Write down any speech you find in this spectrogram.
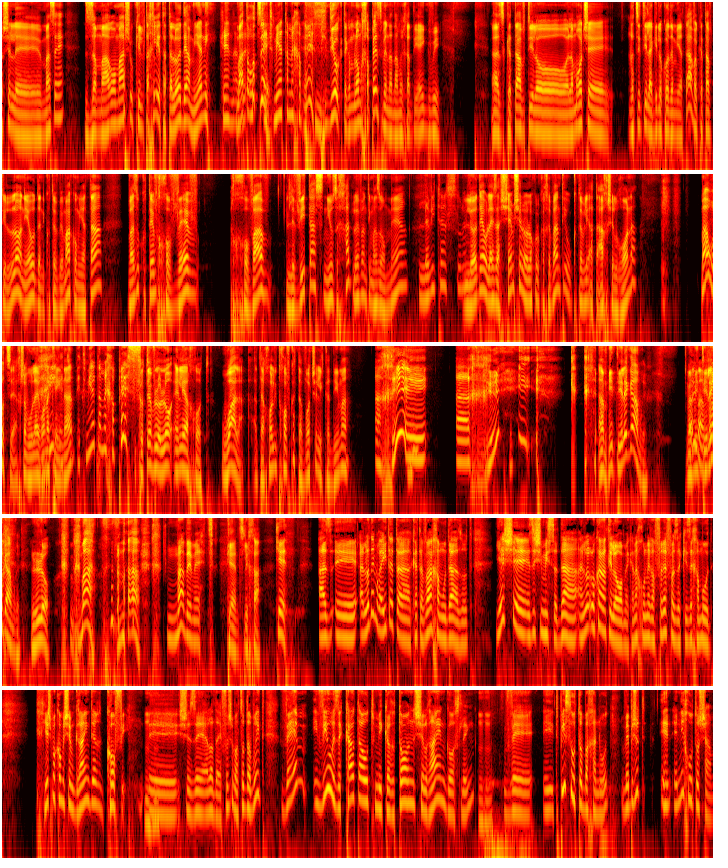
של, אה, מה זה? זמר או משהו? כאילו, תחליט, אתה לא יודע מי אני? כן. מה אתה רוצה? את מי אתה מחפש? בדיוק, אתה גם לא מחפש בן אדם אחד, תהיה עקבי. אז כתבתי לו, למרות שרציתי להגיד לו קודם מי אתה, אבל כתבתי לו, לא, אני אהוד, אני כותב במאקו, מי אתה? ואז הוא כותב חובב, חובב לויטס, news אחד, לא הבנתי מה זה אומר. לויטס אולי? לא יודע, אולי זה השם שלו, לא כל כך הבנתי. הוא כותב לי, אתה אח של רונה? מה הוא רוצה? עכשיו, אולי רונה קינן? את- את מי אתה מחפש? כותב לו, לא, אין לי אחות. וואלה, אתה יכול לדחוף כתבות שלי קדימה? אחי, אחי. אמיתי לגמרי. אמיתי. לגמרי. לא. מה? מה? מה באמת? כן, סליחה. כן. אז אה, אני לא יודע אם ראית את הכתבה החמודה הזאת. יש אה, איזושהי מסעדה, אני לא, לא קראתי לעומק, אנחנו נרפרף על זה כי זה חמוד. יש מקום בשם גריינדר קופי, אה, שזה, אני לא יודע, איפה שבארצות הברית, והם הביאו איזה cut-out מקרטון של ריין גוסלינג. והדפיסו אותו בחנות, ופשוט הניחו אותו שם.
